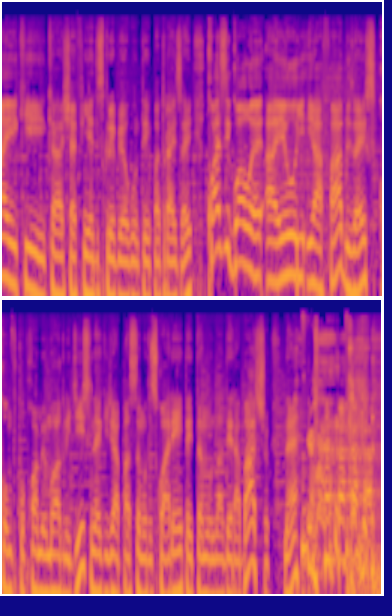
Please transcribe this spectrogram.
aí que, que a chefinha descreveu algum tempo atrás aí, quase igual a eu e a Fabris, aí, conforme o Mogli disse, né, que já passamos dos 40 e estamos ladeira abaixo, né?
